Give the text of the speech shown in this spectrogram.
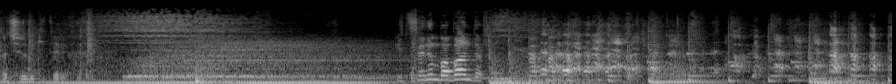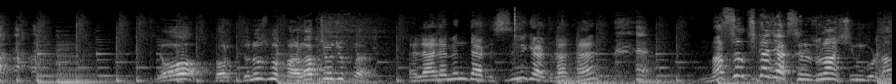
Kaçırdık it herifi. Senin babandır. Ne o? Korktunuz mu parlak çocuklar? El alemin derdi sizi mi gerdi lan he? Nasıl çıkacaksınız ulan şimdi buradan?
